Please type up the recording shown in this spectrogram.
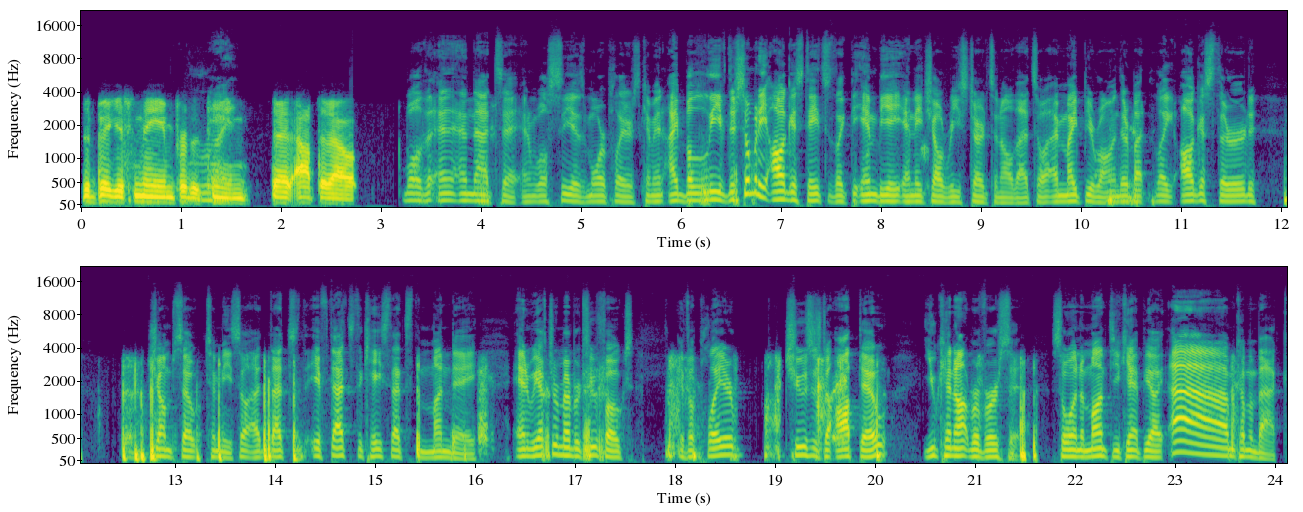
the biggest name for the Right. team that opted out. Well, the, and, and that's it. And we'll see as more players come in. I believe there's so many August dates with like the NBA, NHL restarts and all that. So I might be wrong there, but like August 3rd jumps out to me. So I, that's if that's the case, that's the Monday. And we have to remember too, folks, if a player chooses to opt out, you cannot reverse it. So in a month, you can't be like, ah, I'm coming back.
